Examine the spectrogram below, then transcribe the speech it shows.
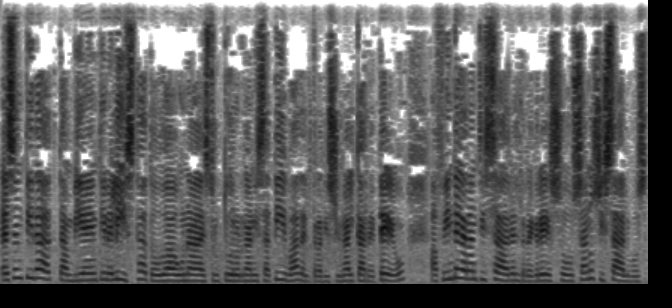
Esa entidad también tiene lista toda una estructura organizativa del tradicional carreteo a fin de garantizar el regreso sanos y salvos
